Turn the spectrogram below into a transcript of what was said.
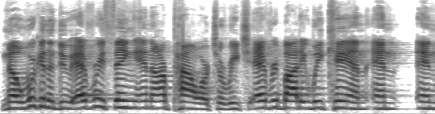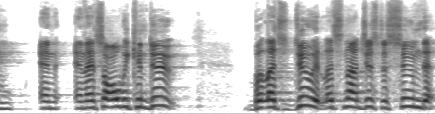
No, we're going to do everything in our power to reach everybody we can, and, and, and, and that's all we can do. But let's do it. Let's not just assume that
